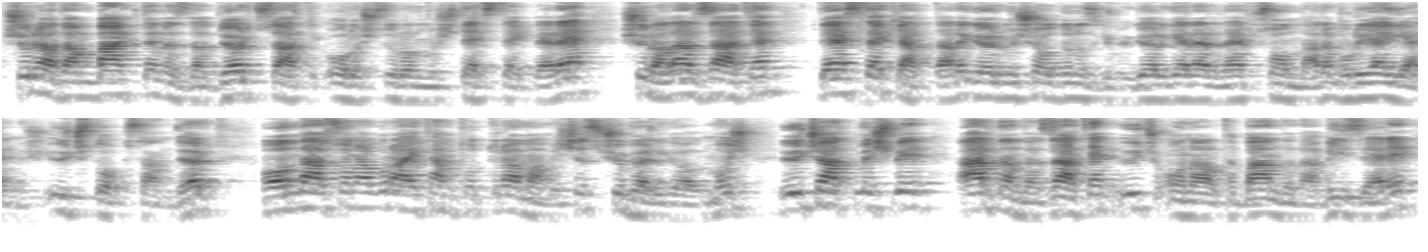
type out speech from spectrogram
Şuradan baktığınızda 4 saatlik oluşturulmuş desteklere şuralar zaten destek hatları görmüş olduğunuz gibi gölgelerin hep sonları buraya gelmiş. 3.94. Ondan sonra burayı tam tutturamamışız. Şu bölge olmuş. 3.61 ardından da zaten 3.16 bandı da bizleri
